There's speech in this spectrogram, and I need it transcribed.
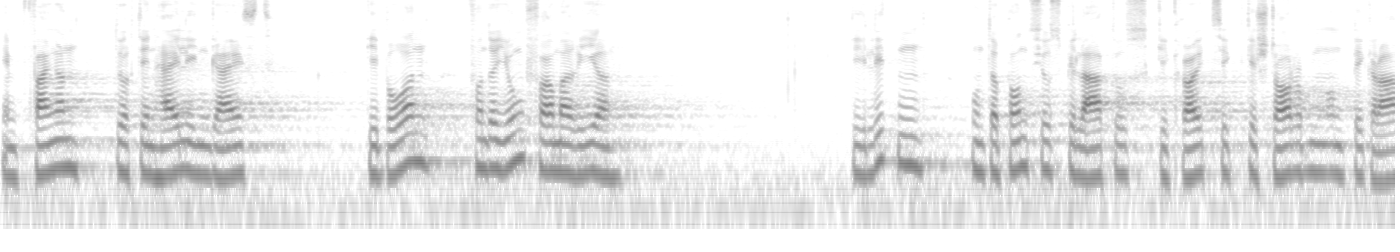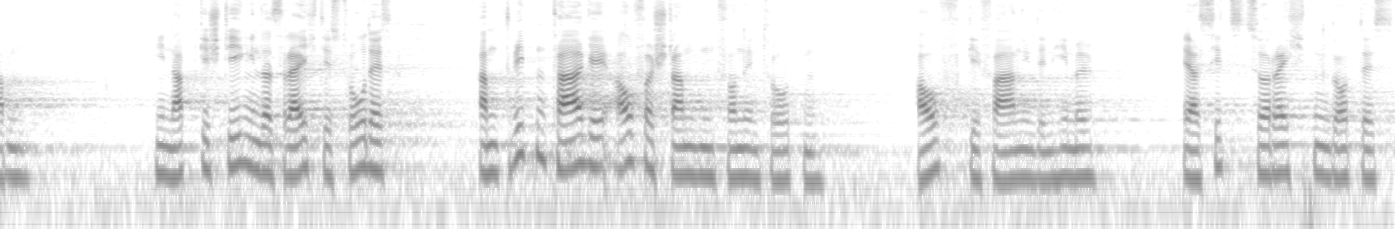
empfangen durch den Heiligen Geist, geboren von der Jungfrau Maria, gelitten unter Pontius Pilatus, gekreuzigt, gestorben und begraben, hinabgestiegen in das Reich des Todes, am dritten Tage auferstanden von den Toten aufgefahren in den Himmel. Er sitzt zur Rechten Gottes,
